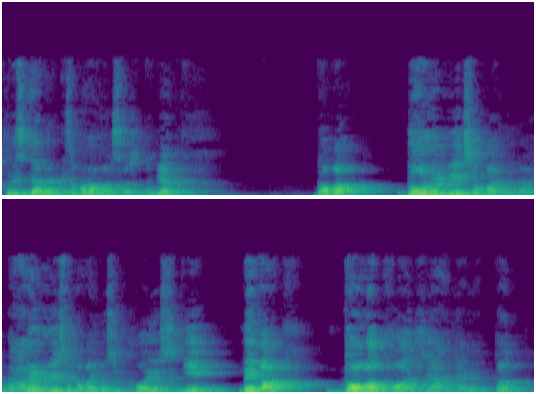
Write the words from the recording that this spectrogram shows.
그랬을 때 하나님께서 뭐라고 말씀하셨냐면 너가 너를 위해서가 아니라 나를 위해서 너가 이것을 구하였으니 내가 너가 구하지 아니하였던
